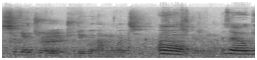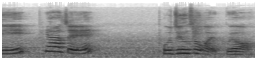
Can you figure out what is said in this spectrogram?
시계줄 줄이고 남은 거지 어. 시계줄 남은 그래서 여기 피아제 보증서가 있고요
